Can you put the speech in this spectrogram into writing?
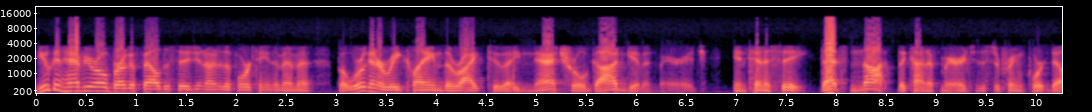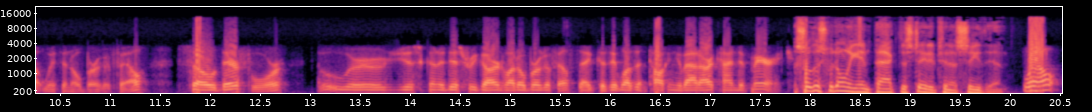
you can have your old Obergefell decision under the 14th Amendment, but we're going to reclaim the right to a natural God given marriage in Tennessee. That's not the kind of marriage the Supreme Court dealt with in Obergefell. So therefore, we're just going to disregard what Obergefell said because it wasn't talking about our kind of marriage. So this would only impact the state of Tennessee then? Well,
